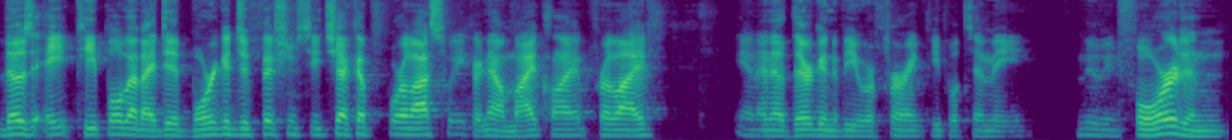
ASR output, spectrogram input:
Those eight people that I did mortgage efficiency checkup for last week are now my client for life. And I know they're going to be referring people to me moving forward and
